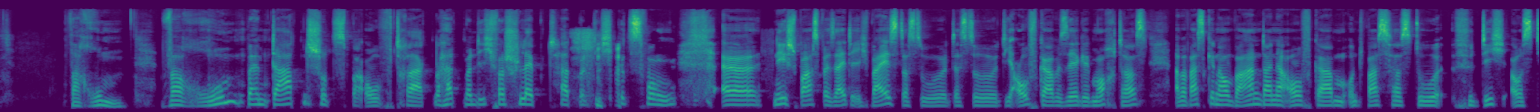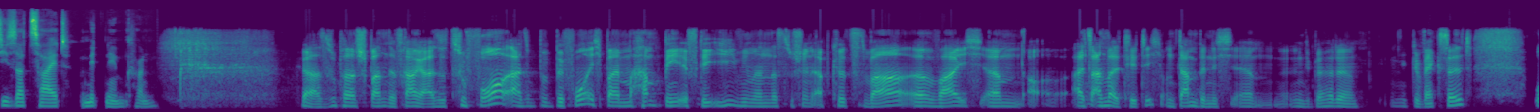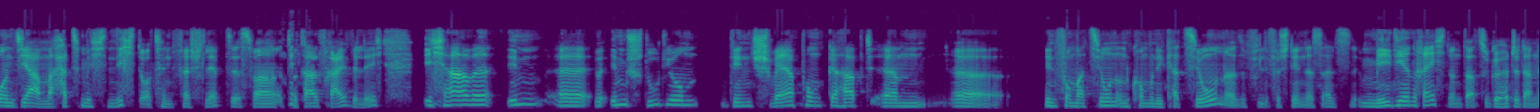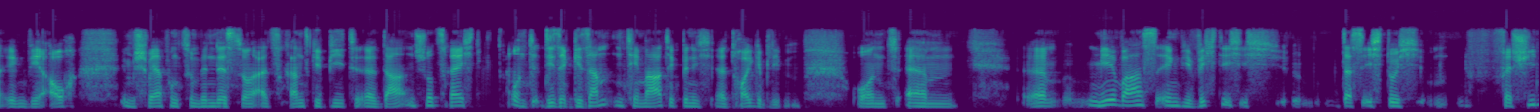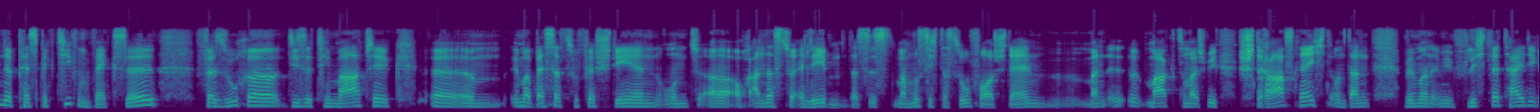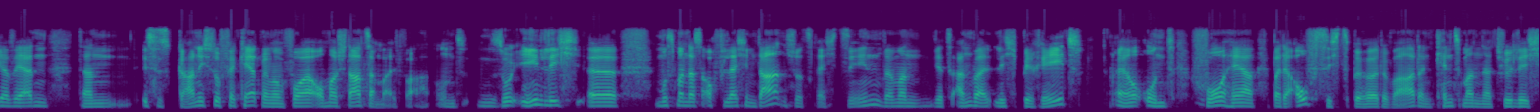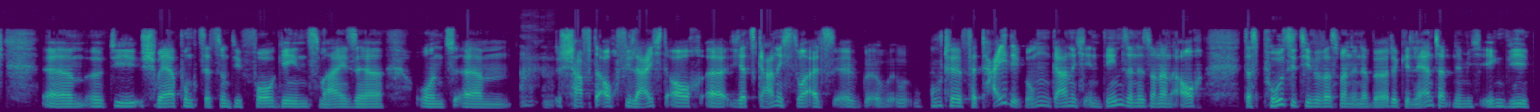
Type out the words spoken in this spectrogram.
Warum? Warum beim Datenschutzbeauftragten hat man dich verschleppt, hat man dich gezwungen? Äh, nee, Spaß beiseite. Ich weiß, dass du, dass du die Aufgabe sehr gemocht hast. Aber was genau waren deine Aufgaben und was hast du für dich aus dieser Zeit mitnehmen können? Ja, super spannende Frage. Also zuvor, also bevor ich beim HAMP BFDI, wie man das so schön abkürzt, war, äh, war ich ähm, als Anwalt tätig und dann bin ich ähm, in die Behörde gewechselt. Und ja, man hat mich nicht dorthin verschleppt. Es war total freiwillig. Ich habe im, äh, im Studium den Schwerpunkt gehabt, ähm, äh, Information und Kommunikation. Also viele verstehen das als Medienrecht und dazu gehörte dann irgendwie auch im Schwerpunkt zumindest so als Randgebiet äh, Datenschutzrecht. Und dieser gesamten Thematik bin ich äh, treu geblieben. Und ähm, ähm, mir war es irgendwie wichtig, ich, dass ich durch verschiedene Perspektivenwechsel versuche, diese Thematik ähm, immer besser zu verstehen und äh, auch anders zu erleben. Das ist, man muss sich das so vorstellen. Man äh, mag zum Beispiel Strafrecht und dann will man irgendwie Pflichtverteidiger werden, dann ist es gar nicht so verkehrt, wenn man vorher auch mal Staatsanwalt war. Und so ähnlich äh, muss man das auch vielleicht im Datenschutzrecht sehen, wenn man jetzt anwaltlich berät äh, und vorher bei der Aufsichtsbehörde war, dann kennt man natürlich ähm, die Schwerpunktsätze und die Vorgehensweise und ähm, ah. schafft auch vielleicht auch äh, jetzt gar nicht so als äh, gute Verteidigung, gar nicht in dem Sinne, sondern auch das Positive, was man in der Behörde gelernt hat, nämlich irgendwie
